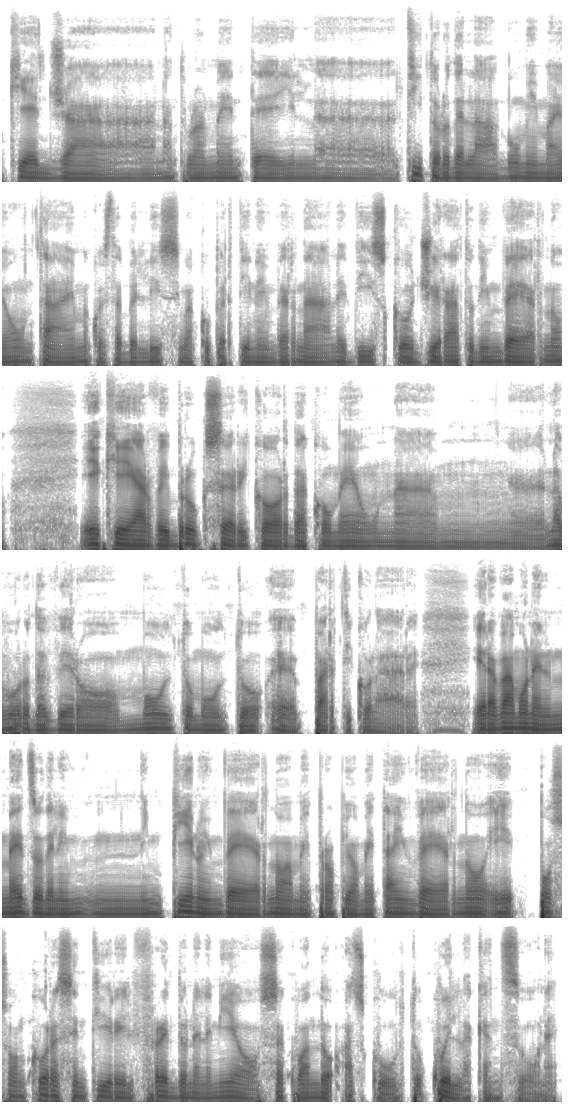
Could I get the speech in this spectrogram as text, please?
occhieggia naturalmente il uh, titolo dell'album In My Own Time, questa bellissima copertina invernale, disco girato d'inverno e che Harvey Brooks ricorda come un um, lavoro davvero molto molto eh, particolare. Eravamo nel mezzo in, in pieno inverno, a me, proprio a metà inverno e posso ancora sentire il freddo nelle mie ossa quando ascolto quella canzone.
